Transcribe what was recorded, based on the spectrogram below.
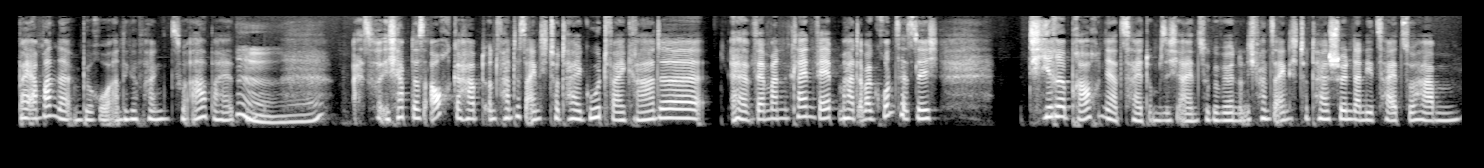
bei Amanda im Büro angefangen zu arbeiten. Hm. Also ich habe das auch gehabt und fand das eigentlich total gut, weil gerade äh, wenn man einen kleinen Welpen hat, aber grundsätzlich Tiere brauchen ja Zeit, um sich einzugewöhnen. Und ich fand es eigentlich total schön, dann die Zeit zu haben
